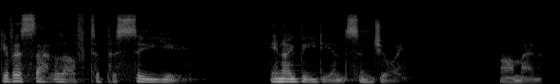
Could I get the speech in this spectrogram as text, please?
Give us that love to pursue you in obedience and joy. Amen.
